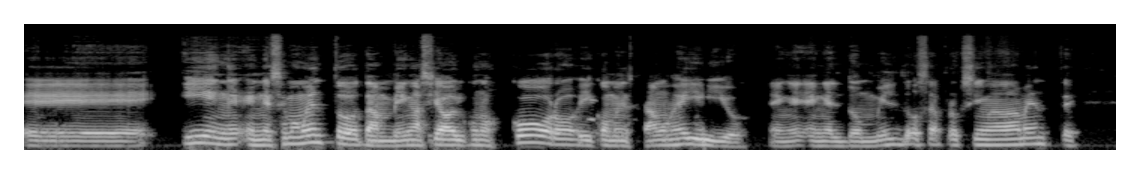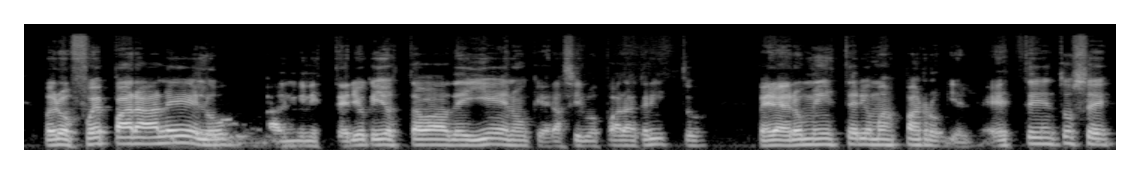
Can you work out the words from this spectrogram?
Eh, y en, ese momento también hacía algunos coros y comenzamos ella y yo en, el 2012 aproximadamente, pero fue paralelo al ministerio que yo estaba de lleno, que era Silvos para Cristo, pero era un ministerio más parroquial. Este entonces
